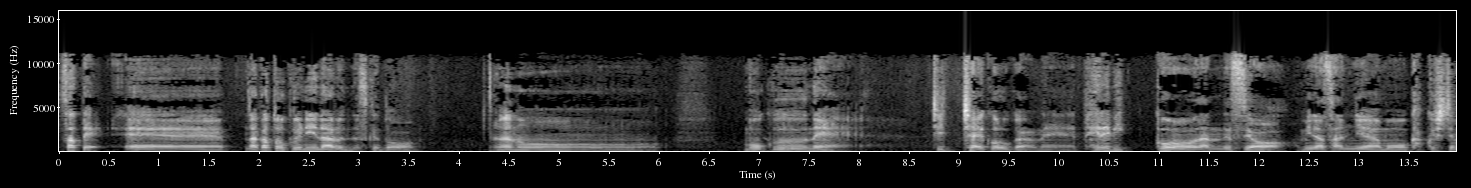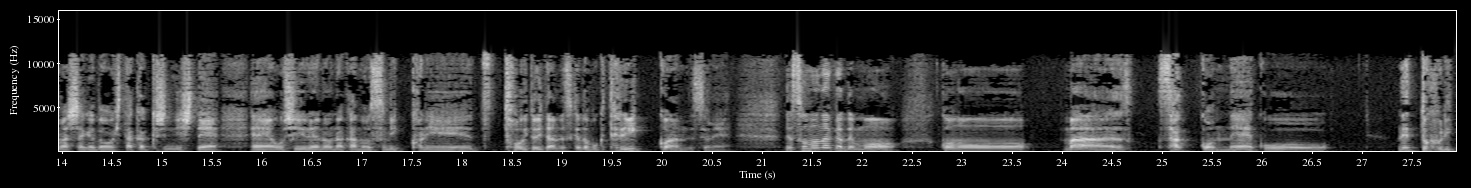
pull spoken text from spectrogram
さて、えー、中東区になるんですけど、あのー僕ね、ちっちゃい頃からね、テレビっ子なんですよ。皆さんにはもう隠してましたけど、ひた隠しにして、えー押し入れの中の隅っこにずっと置いといたんですけど、僕テレビっ子なんですよね。で、その中でも、この、まあ、昨今ね、こう、ネットフリッ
